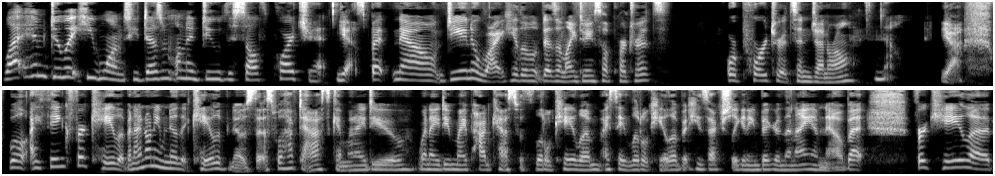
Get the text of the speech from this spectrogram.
"Let him do what he wants. He doesn't want to do the self portrait." Yes, but now, do you know why Caleb doesn't like doing self portraits or portraits in general? No. Yeah. Well, I think for Caleb, and I don't even know that Caleb knows this. We'll have to ask him when I do when I do my podcast with little Caleb. I say little Caleb, but he's actually getting bigger than I am now. But for Caleb,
